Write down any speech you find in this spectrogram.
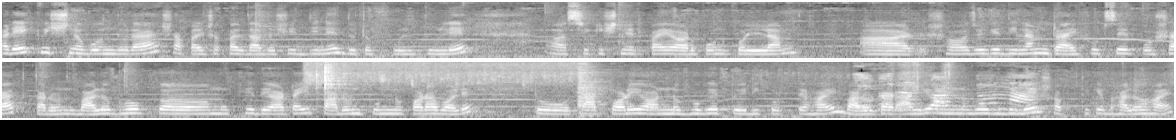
হরে কৃষ্ণ বন্ধুরা সকাল সকাল দ্বাদশীর দিনে দুটো ফুল তুলে শ্রীকৃষ্ণের পায়ে অর্পণ করলাম। আর সহযোগে দিলাম ড্রাই ফ্রুটসের প্রসাদ কারণ বালভোগ মুখে দেওয়াটাই পারণ পূর্ণ করা বলে। তো তারপরে অন্নভোগের তৈরি করতে হয়। বারোটার আগে অন্নভোগ দিলে সব থেকে ভালো হয়।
